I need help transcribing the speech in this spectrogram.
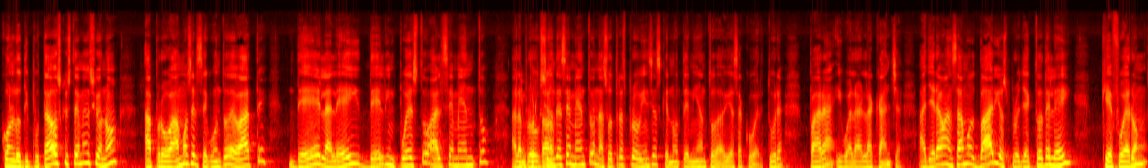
con los diputados que usted mencionó, aprobamos el segundo debate de la ley del impuesto al cemento a la producción de cemento en las otras provincias que no tenían todavía esa cobertura para igualar la cancha. Ayer avanzamos varios proyectos de ley que fueron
